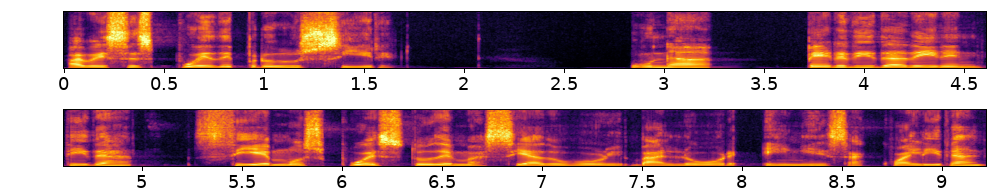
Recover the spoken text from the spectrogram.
a veces puede producir una pérdida de identidad si hemos puesto demasiado valor en esa cualidad.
